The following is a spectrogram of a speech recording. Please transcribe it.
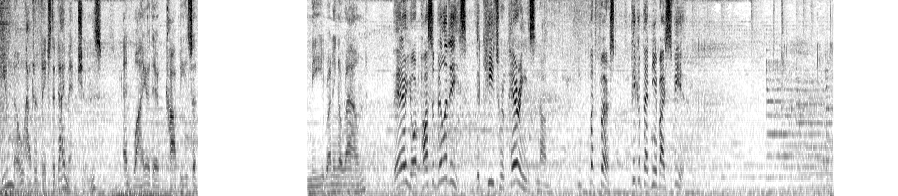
You know how to fix the dimensions? And why are there copies of me running around? They're your possibilities. The key to repairing this anomaly. But first, pick up that nearby sphere.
